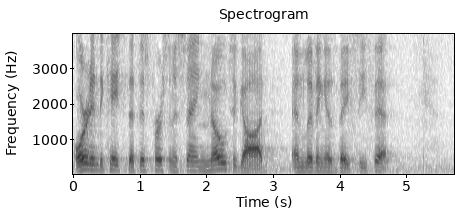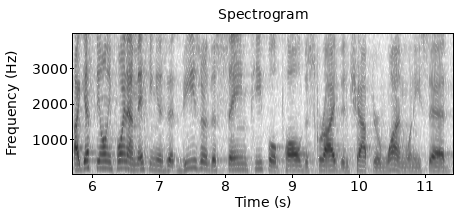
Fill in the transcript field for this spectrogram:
or it indicates that this person is saying no to God and living as they see fit. I guess the only point I'm making is that these are the same people Paul described in chapter 1 when he said,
